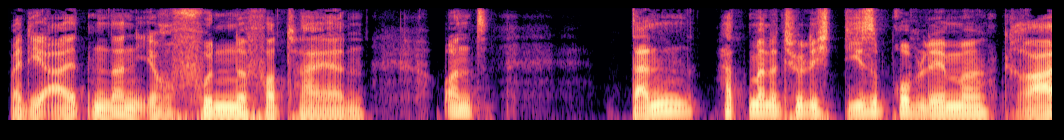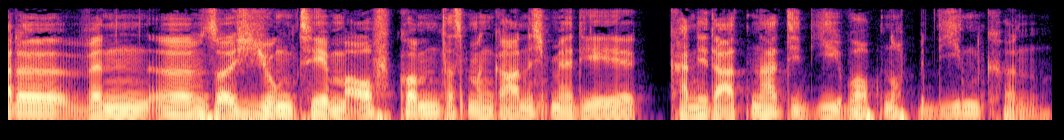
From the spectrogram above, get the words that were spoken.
weil die Alten dann ihre Funde verteilen. Und dann hat man natürlich diese Probleme, gerade wenn äh, solche jungen Themen aufkommen, dass man gar nicht mehr die Kandidaten hat, die die überhaupt noch bedienen können.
